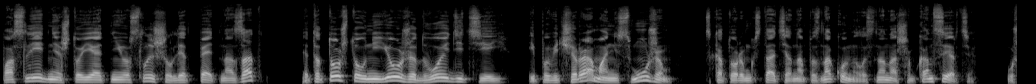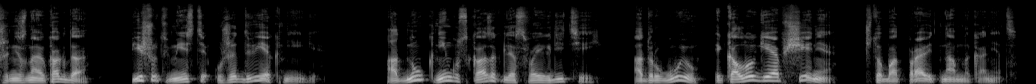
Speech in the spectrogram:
Последнее, что я от нее слышал лет пять назад, это то, что у нее уже двое детей, и по вечерам они с мужем, с которым, кстати, она познакомилась на нашем концерте, уже не знаю когда, пишут вместе уже две книги. Одну книгу сказок для своих детей, а другую — «Экология общения», чтобы отправить нам, наконец.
